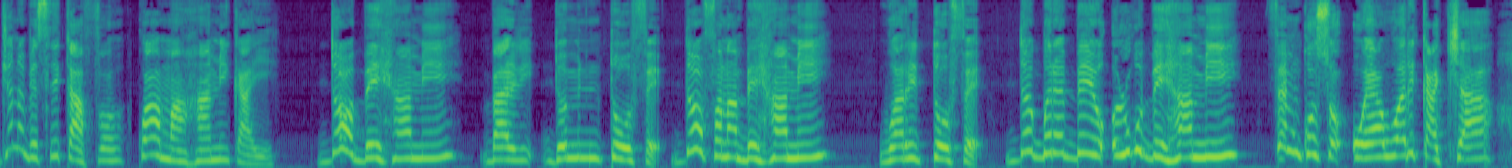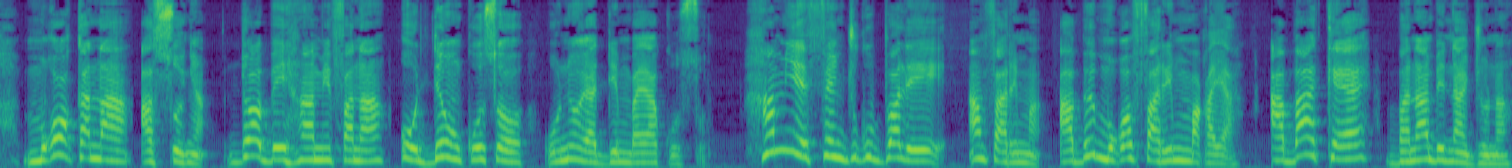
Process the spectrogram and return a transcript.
jɔnni bɛ se k'a fɔ ko a ma hami k'a ye dɔw bɛ hami bari dumuni t'o fɛ dɔw fana bɛ hami wari t'o fɛ dɔ gwɛrɛ be yen olugu be hami fɛɛn min kosɔn o y'a wari ka ca mɔgɔw ka na a soɲa dɔw be hami fana o denw kosɔn o n'o ya denbaya kosɔn hami ye fɛɛn juguba le ye an fari ma a be mɔgɔ fari magaya a b'a kɛ bana bena joona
